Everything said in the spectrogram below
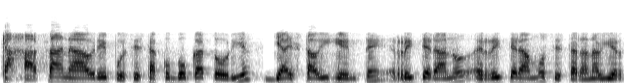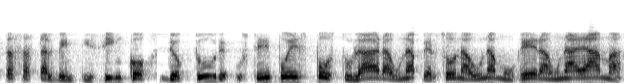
Cajazán abre pues esta convocatoria, ya está vigente, reiteramos, reiteramos, estarán abiertas hasta el 25 de octubre. Usted puede postular a una persona, a una mujer, a una dama,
